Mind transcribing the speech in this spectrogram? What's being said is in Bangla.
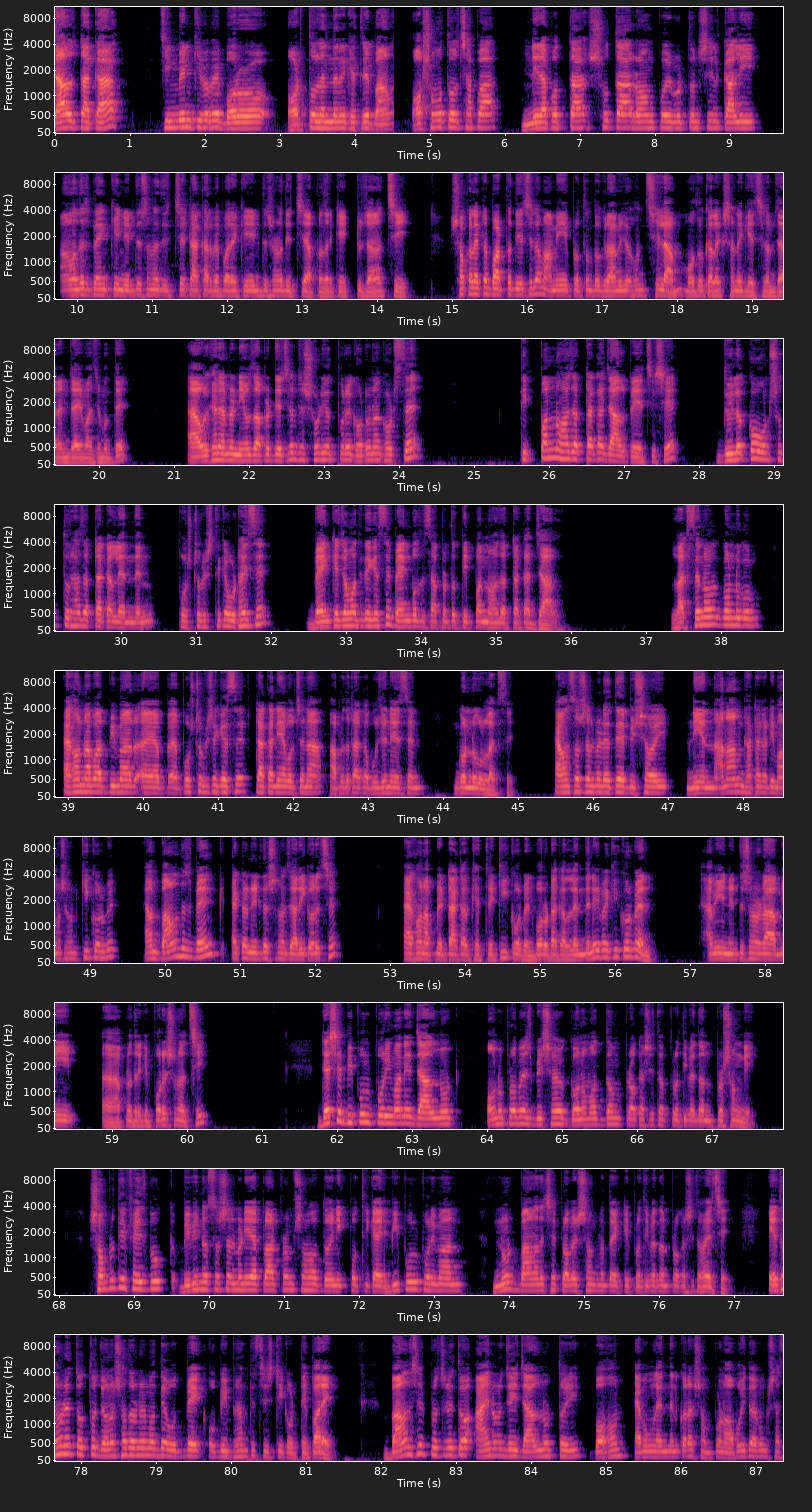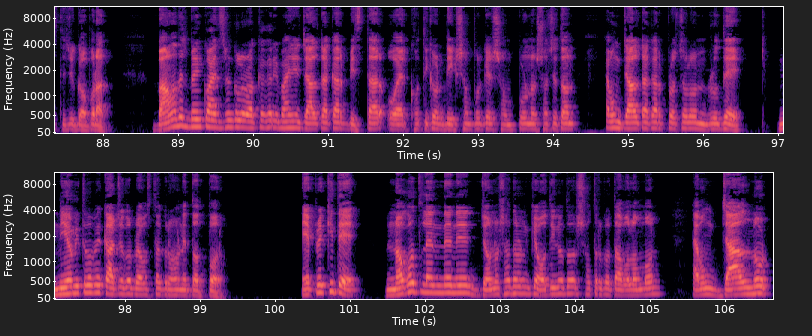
জাল টাকা চিনবেন কীভাবে বড় অর্থ লেনদেনের ক্ষেত্রে অসমতল ছাপা, নিরাপত্তা, সুতা, রং পরিবর্তনশীল, কালি বাংলাদেশ ব্যাংক কি নির্দেশনা দিচ্ছে, টাকার ব্যাপারে কি নির্দেশনা দিচ্ছে আপনাদেরকে একটু জানাচ্ছি। সকালে একটা বার্তা দিয়েছিলাম, আমি প্রত্যন্ত গ্রামে যখন ছিলাম, মধু কালেকশনে গিয়েছিলাম জানেন যাই মাঝে মধ্যে। ওইখানে আমরা নিউজ আপডেট দিয়েছিলাম যে শরীয়তপুরে ঘটনা ঘটছে। তিপ্পান্ন হাজার টাকা জাল পেয়েছে সে। দুই লক্ষ উনসত্তর হাজার টাকা লেনদেন পোস্ট অফিস থেকে উঠাইছে। ব্যাংকে জমা দিতে গেছে। ব্যাংক বলতেছে, আপনার তো তিপ্পান্ন হাজার টাকা জাল। লাগছে না গন্ডগোল। এখন আবার বিমার পোস্ট অফিসে গেছে। টাকা নিয়ে বলছে, না, আপনি তো টাকা বুঝে নিয়েছেন। গন্ডগোল লাগছে। এখন সোশ্যাল মিডিয়াতে বিষয় নিয়ে নানান ঘাটাঘাটি মানুষ এখন কি করবে? এখন বাংলাদেশ ব্যাংক একটা নির্দেশনা জারি করেছে। এখন আপনি টাকার ক্ষেত্রে কি করবেন? বড় টাকার লেনদেনেই বা কি করবেন? আমি নির্দেশনাটা আমি আপনাদেরকে পড়ে শোনাচ্ছি। দেশে বিপুল পরিমাণে জাল নোট, অনুপ্রবেশ বিষয়ক গণমাধ্যম প্রকাশিত প্রতিবেদন প্রসঙ্গে। সম্প্রতি ফেসবুক বিভিন্ন সোশ্যাল মিডিয়া প্ল্যাটফর্ম সহ দৈনিক পত্রিকায় বিপুল পরিমাণ নোট বাংলাদেশে প্রবেশ সংক্রান্ত একটি প্রতিবেদন প্রকাশিত হয়েছে। এ ধরনের তথ্য জনসাধারণের মধ্যে উদ্বেগ ও বিভ্রান্তি সৃষ্টি করতে পারে। বাংলাদেশের প্রচলিত আইন অনুযায়ী জাল নোট তৈরি, বহন এবং লেনদেন করা সম্পূর্ণ অবৈধ এবং শাস্তিযোগ্য অপরাধ। বাংলাদেশ ব্যাংক আইন শৃঙ্খলা রক্ষাকারী বাহিনী জাল টাকার বিস্তার ও এর ক্ষতিকর দিক সম্পর্কে সম্পূর্ণ সচেতন এবং জাল টাকার প্রচলন রোধে নিয়মিতভাবে কার্যকর ব্যবস্থা গ্রহণে তৎপর। এ প্রেক্ষিতে নগদ লেনদেনে জনসাধারণকে অধিকতর সতর্কতা অবলম্বন এবং জাল নোট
